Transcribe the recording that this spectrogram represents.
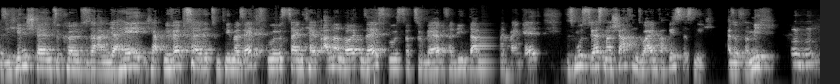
sich hinstellen zu können, zu sagen, ja, hey, ich habe eine Webseite zum Thema Selbstbewusstsein, ich helfe anderen Leuten selbstbewusster zu werden, verdiene damit mein Geld. Das musst du erstmal schaffen, so einfach ist es nicht. Also für mich. Mhm.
